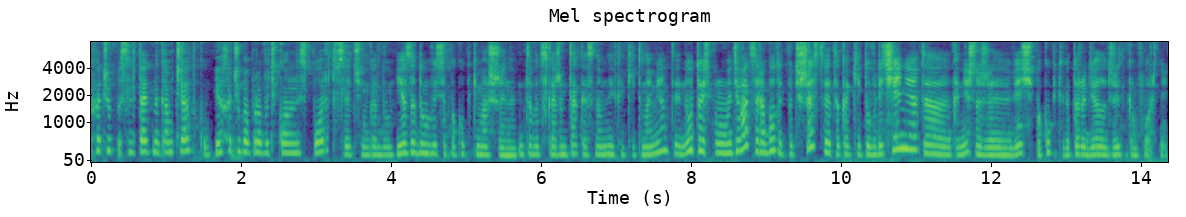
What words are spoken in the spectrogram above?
хочу слетать на Камчатку. Я хочу попробовать конный спорт в следующем году. Я задумываюсь о покупке машины. Это вот, скажем так, основные какие-то моменты. Ну, то есть мотивация работать, путешествия, это какие-то увлечения. Это, конечно же, вещи, покупки, которые делают жизнь комфортнее.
